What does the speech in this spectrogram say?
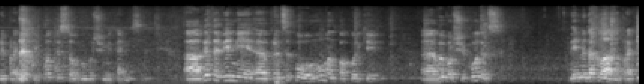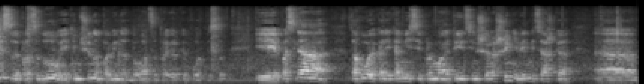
пры праверкі подпісаў выбарчымі камісіямі. А гэта вельмі э, прынцыповы момант, паколькі э, выбарчы кодекс вельмі дакладна прапісвае працэдуру, якім чынам павінна адбывацца праверка подпісаў. І пасля таго, як калі камісіі прымаюць тыя ці іншыя рашэнні, вельмі цяжка э,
